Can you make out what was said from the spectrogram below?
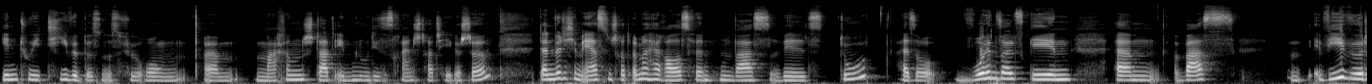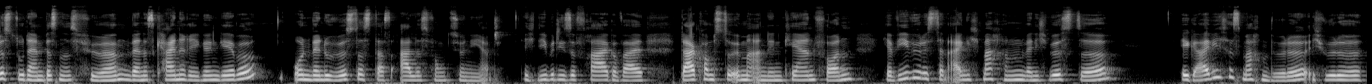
intuitive Businessführung ähm, machen, statt eben nur dieses rein strategische, dann würde ich im ersten Schritt immer herausfinden, was willst du? Also wohin soll es gehen? Ähm, was wie würdest du dein Business führen, wenn es keine Regeln gäbe und wenn du wüsstest, dass alles funktioniert? Ich liebe diese Frage, weil da kommst du immer an den Kern von, ja, wie würde ich es denn eigentlich machen, wenn ich wüsste, egal wie ich es machen würde, ich würde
